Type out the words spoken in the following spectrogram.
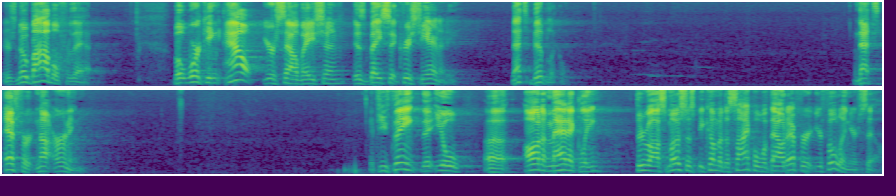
There's no Bible for that. But working out your salvation is basic Christianity. That's biblical. And that's effort, not earning. If you think that you'll uh, automatically, through osmosis, become a disciple without effort, you're fooling yourself.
